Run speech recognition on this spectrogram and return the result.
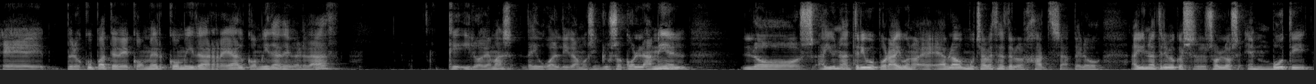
eh, preocúpate de comer comida real, comida de verdad, y lo demás da igual, digamos, incluso con la miel. Los, hay una tribu por ahí, bueno, he, hablado muchas veces de los Hatsa, pero hay una tribu que son los Embuti,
